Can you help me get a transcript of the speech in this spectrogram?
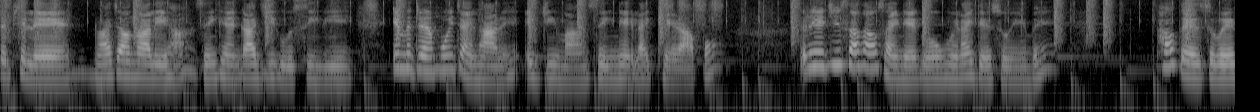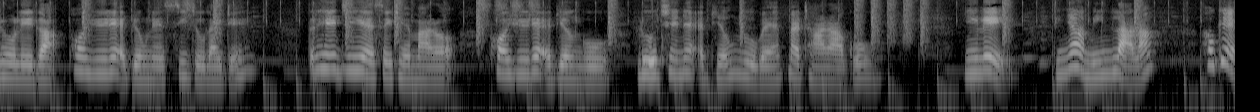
တစ်ဖြစ်လဲနွားကြောင်သားလေးဟာဇိမ်ခံကားကြီးကိုစီးပြီးအင်မတန်မှုှကြိုင်လာတဲ့အိတ်ကြီးမှာဇိမ်နဲ့လိုက်ခဲ့တာပေါ့တရေကြီးစားသောက်ဆိုင်တွေကိုဝင်လိုက်တယ်ဆိုရင်ပဲဖောက်တဲ့ဇပွဲထိုးလေးကဖော်ရွေတဲ့အပြုံးနဲ့စီးကြိုလိုက်တယ်တထေးကြီးရဲ့စိတ်ထဲမှာတော့ဖော်ယူတဲ့အပြုံကိုလိုချင်တဲ့အပြုံလို့ပဲမှတ်ထားတာကိုညီလေး ဒီညမင်းလာလားဟုတ်ကဲ့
